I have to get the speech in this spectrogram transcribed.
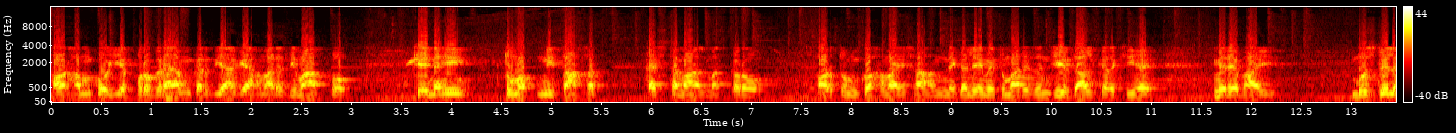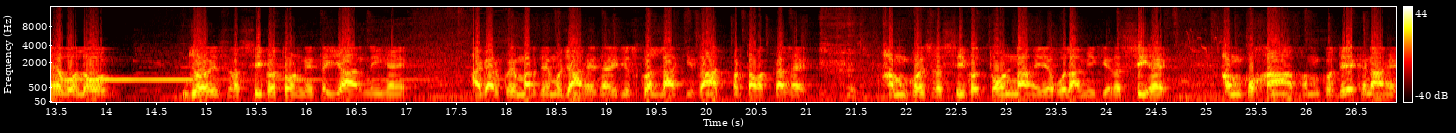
اور ہم کو یہ پروگرام کر دیا گیا ہمارے دماغ کو کہ نہیں، تم اپنی طاقت کا استعمال مت کرو اور تم کو ہمیشہ ہم نے گلے میں تمہارے زنجیر ڈال کے رکھی ہے۔ میرے بھائی، بزدل ہے وہ لوگ جو اس رسی کو توڑنے تیار نہیں ہے اگر کوئی مرد مجاہد ہے جس کو اللہ کی ذات پر توکل ہے، ہم کو اس رسی کو توڑنا ہے، یہ غلامی کی رسی ہے۔ ہم کو خواب، ہم کو دیکھنا ہے۔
